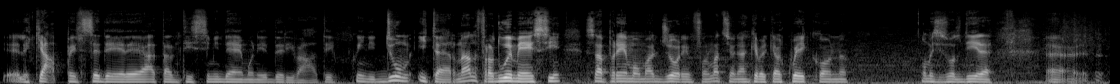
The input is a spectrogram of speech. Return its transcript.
eh, le chiappe, il sedere a tantissimi demoni e derivati. Quindi Doom Eternal, fra due mesi sapremo maggiori informazioni, anche perché al QuakeCon, come si suol dire, eh,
